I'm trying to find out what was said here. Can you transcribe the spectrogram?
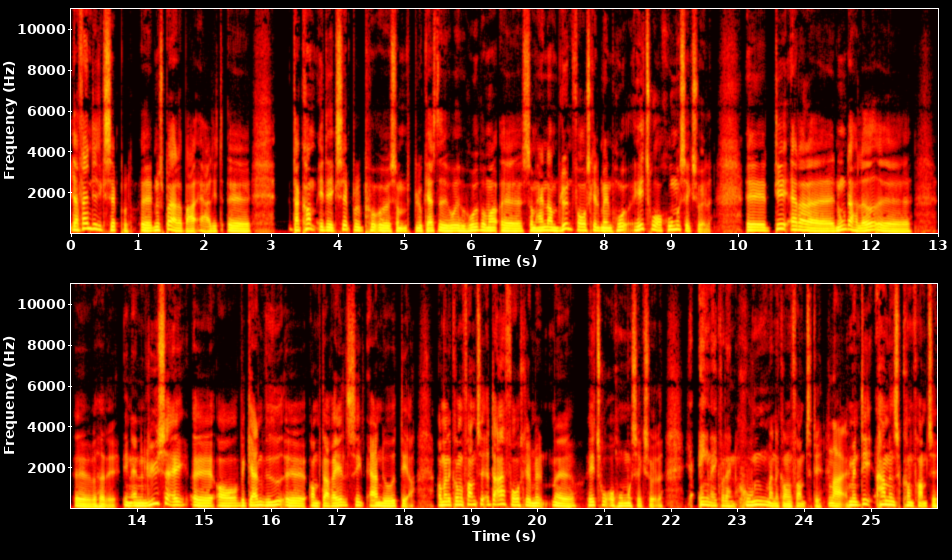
jeg fandt et eksempel. Øh, nu spørger jeg dig bare ærligt. Øh, der kom et eksempel, på, øh, som blev kastet i hovedet, på mig, øh, som handler om lønforskel mellem hetero og homoseksuelle. Øh, det er der nogen, der har lavet øh, øh, hvad hedder det, en analyse af, øh, og vil gerne vide, øh, om der reelt set er noget der. Og man er kommet frem til, at der er forskel mellem øh, hetero og homoseksuelle. Jeg aner ikke, hvordan hunden man er kommet frem til det. Nej. Men det har man så kommet frem til.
